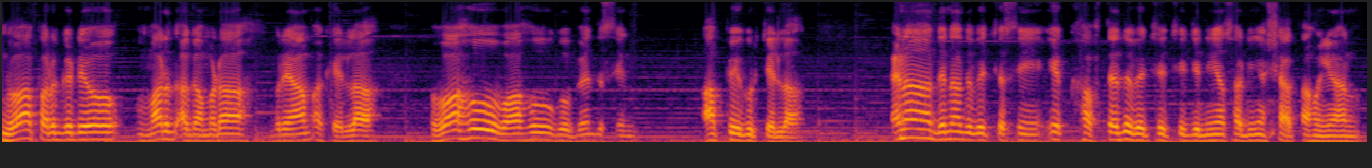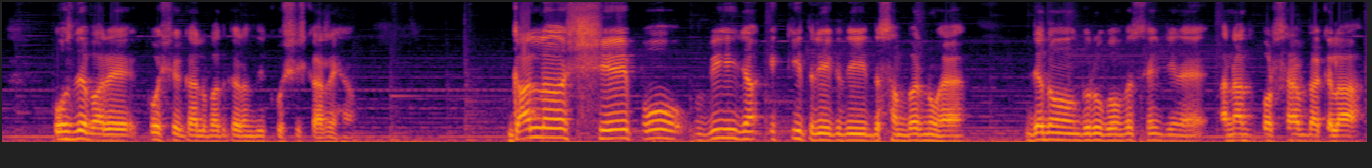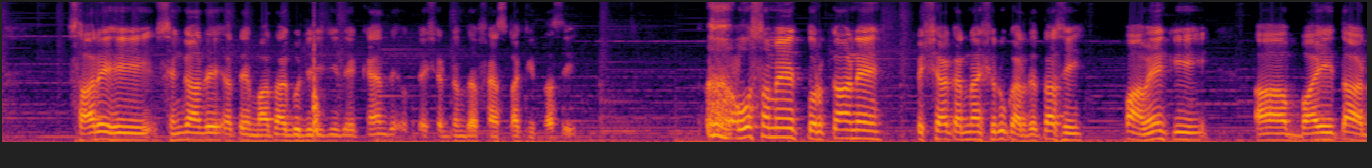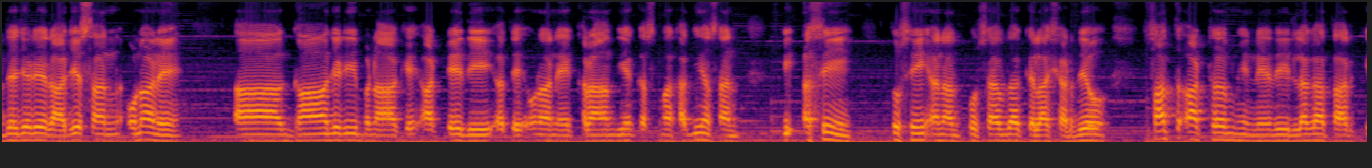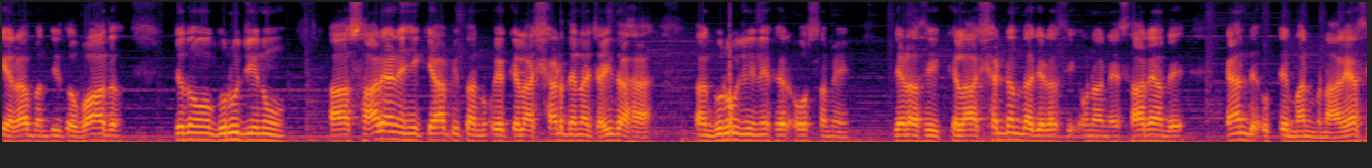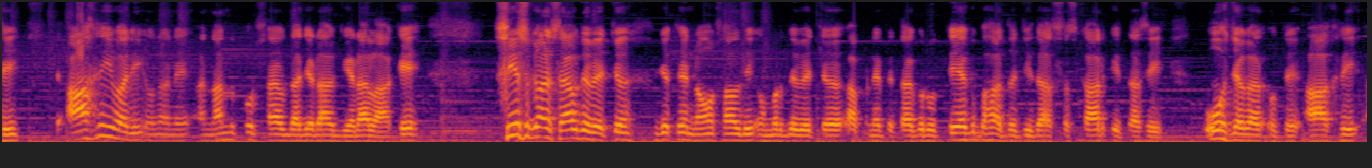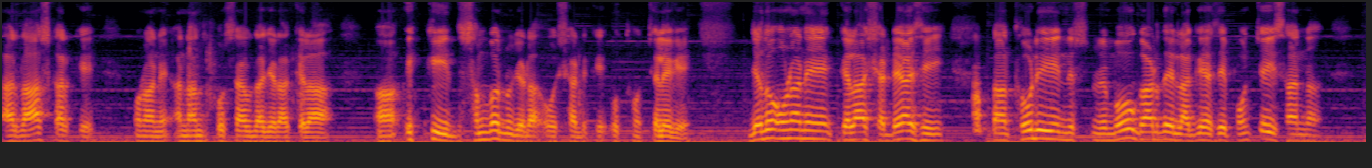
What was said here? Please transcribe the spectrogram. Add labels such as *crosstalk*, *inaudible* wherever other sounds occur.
ਵਾਹ ਪ੍ਰਗਟਿਓ ਮਰਦ ਅਗਮੜਾ, ਬਰਿਆਮ ਅਕੇਲਾ ਵਾਹੋ ਵਾਹੋ ਗੋਬਿੰਦ ਸਿੰਘ, ਆਪੇ ਗੁਰਚੇਲਾ ਇਹਨਾਂ ਦਿਨਾਂ ਦੇ ਵਿੱਚ ਅਸੀਂ ਇੱਕ ਹਫ਼ਤੇ ਦੇ ਵਿੱਚ ਜਿੰਨੀਆਂ ਸਾਡੀਆਂ ਸ਼ਹਾਦਤਾਂ ਹੋਈਆਂ ਹਨ, ਉਸ ਦੇ ਬਾਰੇ ਕੁਝ ਗੱਲਬਾਤ ਕਰਨ ਦੀ ਕੋਸ਼ਿਸ਼ ਕਰ ਰਹੇ ਹਾਂ। ਗੱਲ 6 ਪੋ 20 ਜਾਂ 21 ਤਰੀਕ ਦੀ ਦਸੰਬਰ ਨੂੰ ਹੈ, ਜਦੋਂ ਗੁਰੂ ਗੋਬਿੰਦ ਸਿੰਘ ਜੀ ਨੇ ਅਨੰਦਪੁਰ ਸਾਹਿਬ ਦਾ ਕਿਲਾ ਸਾਰੇ ਹੀ ਸਿੰਘਾਂ ਦੇ ਅਤੇ ਮਾਤਾ ਗੁਜਰੀ ਜੀ ਦੇ ਕਹਿਣ ਦੇ ਉੱਤੇ ਛੱਡਣ ਦਾ ਫੈਸਲਾ ਕੀਤਾ ਸੀ। ਉਸ ਸਮੇਂ ਤੁਰਕਾਂ ਨੇ ਪਿੱਛਾ ਕਰਨਾ ਸ਼ੁਰੂ ਕਰ ਦਿੱਤਾ ਸੀ। ਭਾਵੇਂ ਕਿ ਆ 22 ਧਾਰ ਦੇ ਜਿਹੜੇ ਰਾਜੇ ਸਨ, ਉਹਨਾਂ ਨੇ ਆ ਗਾਂ ਜਿਹੜੀ ਬਣਾ ਕੇ ਆਟੇ ਦੀ ਅਤੇ ਉਹਨਾਂ ਨੇ ਕਰਾਂ ਦੀਆਂ ਕਸਮਾਂ ਖਾਧੀਆਂ ਸਨ ਕਿ ਅਸੀਂ, ਤੁਸੀਂ ਅਨੰਦਪੁਰ ਸਾਹਿਬ ਦਾ ਕਿਲਾ ਛੱਡ ਦਿਓ। 7-8 ਮਹੀਨੇ ਦੀ ਲਗਾਤਾਰ ਘੇਰਾਬੰਦੀ ਤੋਂ ਬਾਅਦ ਜਦੋਂ ਗੁਰੂ ਜੀ ਨੂੰ ਆ ਸਾਰਿਆਂ ਨੇ ਹੀ ਕਿਹਾ ਵੀ ਤੁਹਾਨੂੰ ਇਹ ਕਿਲਾ ਛੱਡ ਦੇਣਾ ਚਾਹੀਦਾ ਹੈ। ਤਾਂ ਗੁਰੂ ਜੀ ਨੇ ਫਿਰ ਉਸ ਸਮੇਂ ਜਿਹੜਾ ਸੀ ਕਿਲਾ ਛੱਡਣ ਦਾ ਜਿਹੜਾ ਸੀ, ਉਹਨਾਂ ਨੇ ਸਾਰਿਆਂ ਦੇ ਕਹਿਣ ਦੇ ਉੱਤੇ ਮਨ ਬਣਾ ਲਿਆ ਸੀ। ਤੇ ਆਖਰੀ ਵਾਰੀ ਉਹਨਾਂ ਨੇ ਆਨੰਦਪੁਰ ਸਾਹਿਬ ਦਾ ਜਿਹੜਾ ਗੇੜਾ ਲਾ ਕੇ ਸੀਸਗੜ੍ਹ ਸਾਹਿਬ ਦੇ ਵਿੱਚ, ਜਿੱਥੇ 9 ਸਾਲ ਦੀ ਉਮਰ ਦੇ ਵਿੱਚ ਆਪਣੇ ਪਿਤਾ ਗੁਰੂ ਤੇਗ ਬਹਾਦਰ ਜੀ ਦਾ ਸੰਸਕਾਰ ਕੀਤਾ ਸੀ, ਉਸ ਜਗ੍ਹਾ ਉੱਤੇ ਆਖਰੀ ਅਰਦਾਸ ਕਰਕੇ ਉਹਨਾਂ ਨੇ ਆਨੰਦਪੁਰ ਸਾਹਿਬ ਦਾ ਜਿਹੜਾ ਕਿਲਾ 21 ਦਸੰਬਰ ਨੂੰ ਜਿਹੜਾ ਉਹ ਛੱਡ ਕੇ ਉੱਥੋਂ ਚਲੇ ਗਏ। ਜਦੋਂ ਉਹਨਾਂ ਨੇ ਕਿਲਾ ਛੱਡਿਆ ਸੀ, ਤਾਂ ਥੋੜੀ ਨਿਮੋਹਗੜ੍ਹ ਦੇ ਲਾਗੇ ਅਸੀਂ ਪਹੁੰਚੇ ਹੀ ਸਨ।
